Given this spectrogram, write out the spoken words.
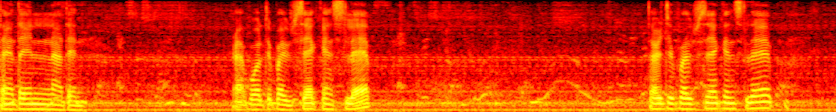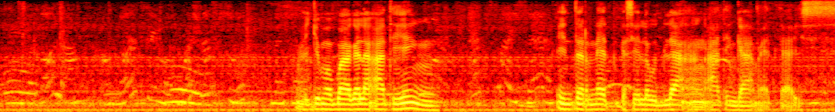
Tayo-tayin natin. Kaya 45 seconds left. 35 seconds left. Medyo mabagal ang ating internet kasi load lang ang ating gamit guys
